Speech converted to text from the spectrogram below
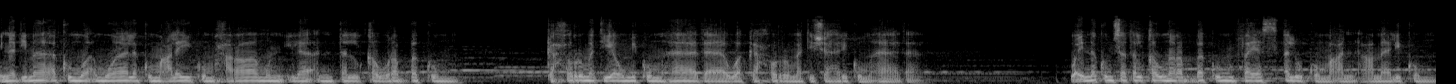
إن دماءكم وأموالكم عليكم حرام إلى أن تلقوا ربكم كحرمة يومكم هذا وكحرمة شهركم هذا. وإنكم ستلقون ربكم فيسألكم عن أعمالكم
